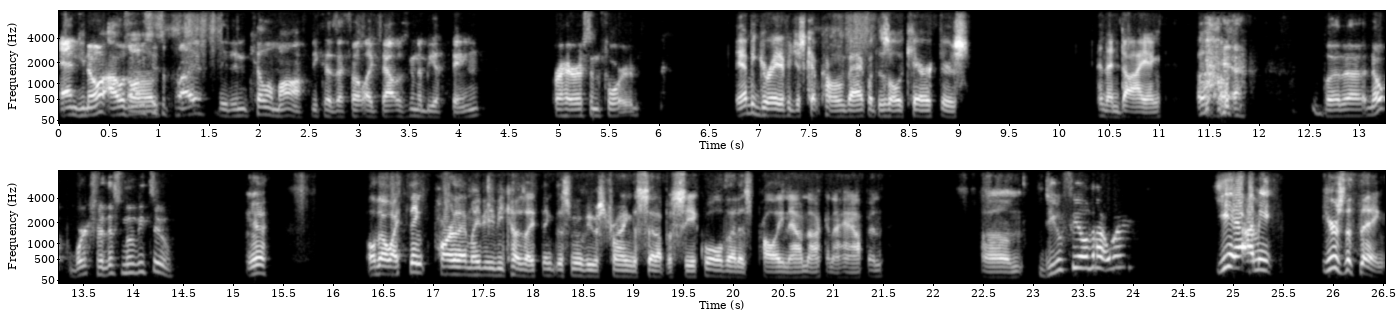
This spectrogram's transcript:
and you know. I was honestly Um, surprised they didn't kill him off because I felt like that was going to be a thing for Harrison Ford. It'd be great if he just kept coming back with his old characters and then dying. yeah, but uh, nope, works for this movie too. Yeah. Although I think part of that might be because I think this movie was trying to set up a sequel that is probably now not going to happen. Um, Do you feel that way? Yeah, I mean, here's the thing.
